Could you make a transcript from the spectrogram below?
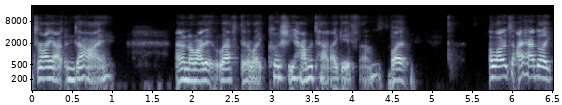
dry out and die. I don't know why they left their like cushy habitat I gave them, but a lot of time I had to like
